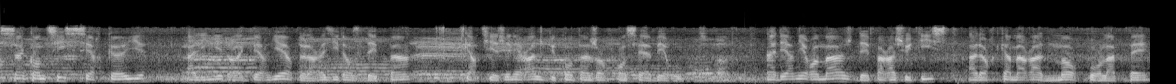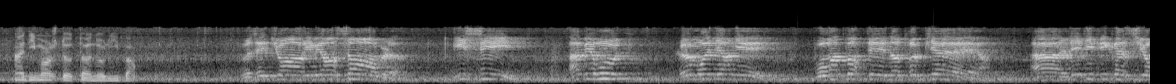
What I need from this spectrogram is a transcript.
56 cercueils alignés dans la clairière de la résidence des Pins, quartier général du contingent français à Beyrouth. Un dernier hommage des parachutistes à leurs camarades morts pour la paix un dimanche d'automne au Liban. Nous étions arrivés ensemble, ici, à Beyrouth, le mois dernier, pour apporter notre pierre à l'édification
